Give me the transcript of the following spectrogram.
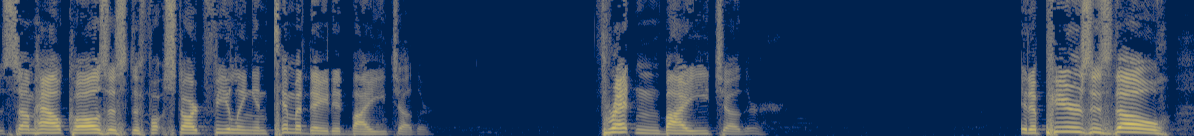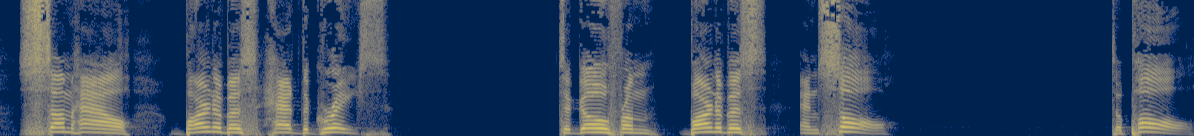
to somehow cause us to f- start feeling intimidated by each other, threatened by each other. it appears as though somehow Barnabas had the grace to go from Barnabas and Saul to Paul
